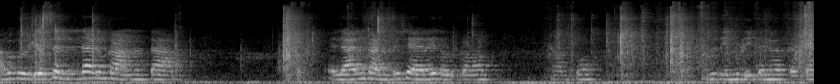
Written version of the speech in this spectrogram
അപ്പോൾ വീഡിയോസ് എല്ലാവരും കാണട്ടാ എല്ലാവരും കണ്ട് ഷെയർ ചെയ്ത് കൊടുക്കണം. അപ്പോൾ ഇത് ഇതിന്റെ ഉള്ളിൽ തന്നെ വെക്കട്ടെ.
